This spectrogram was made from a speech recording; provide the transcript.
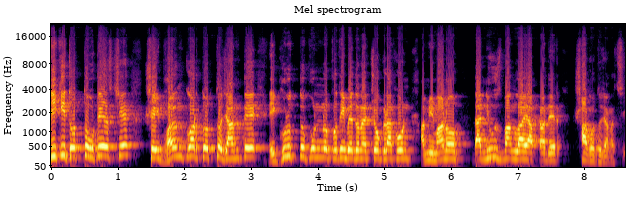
কি কি তথ্য উঠে এসছে সেই ভয়ঙ্কর তথ্য জানতে এই গুরুত্বপূর্ণ প্রতিবেদনে চোখ রাখুন। আমি মানব দা নিউজ বাংলায় আপনাদের স্বাগত জানাচ্ছি।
